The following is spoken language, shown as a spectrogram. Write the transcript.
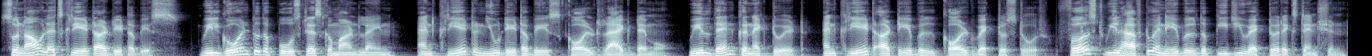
So now let's create our database. We'll go into the Postgres command line and create a new database called ragdemo. We'll then connect to it and create our table called vector store. First, we'll have to enable the pgvector extension.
